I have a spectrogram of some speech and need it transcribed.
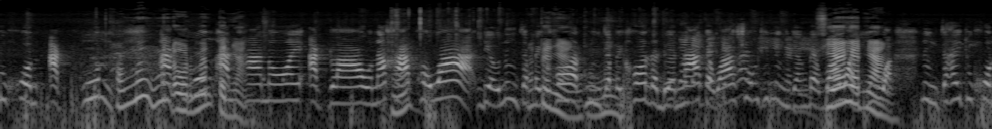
ทุกคนอัดหุ้นของมึงมันโอนมันเป็นอัดอย่างฮานอยอัดลาวนะคะฮะเพราะว่าเดี๋ยวหนึ่งจะไปมันเป็นคลอดอย่างหนึ่งจะไปคลอดเดือนหน้า แต่ว่าช่วงที่หนึ่งยังแบบเสีว่ายไหวเฮ็ดอหยังยู่อะหนึ่งจะให้ทุกคน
